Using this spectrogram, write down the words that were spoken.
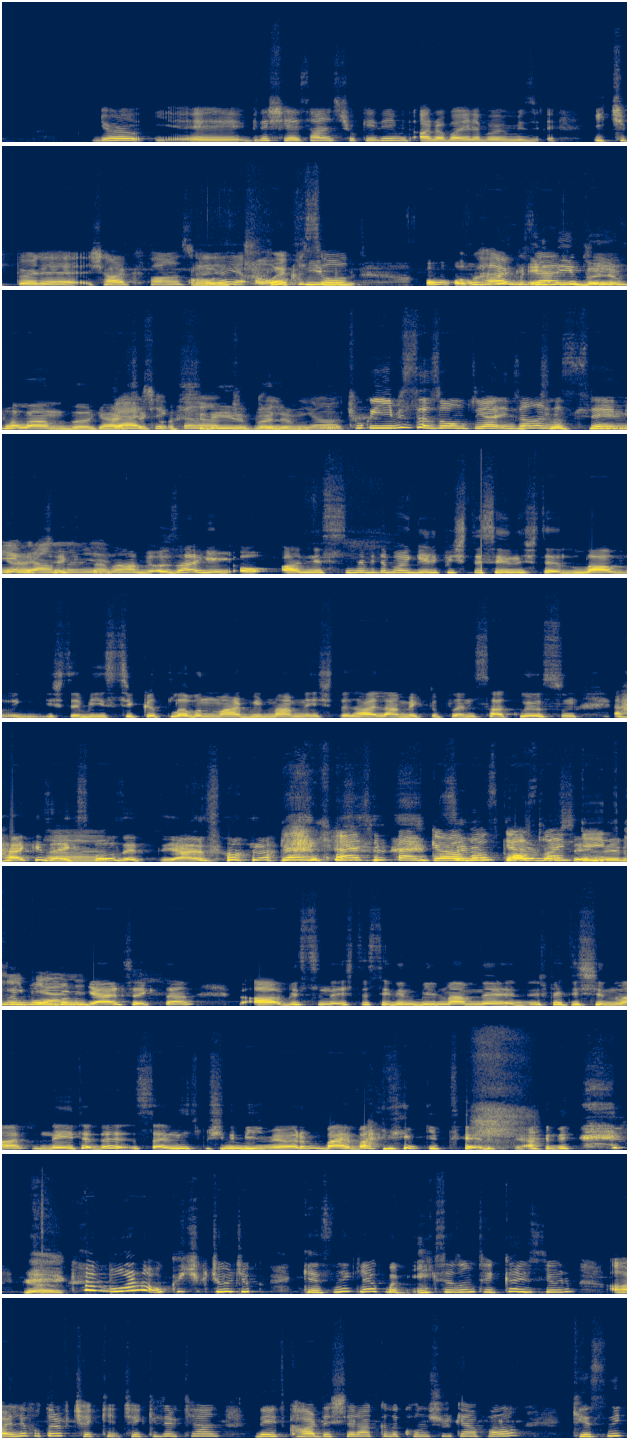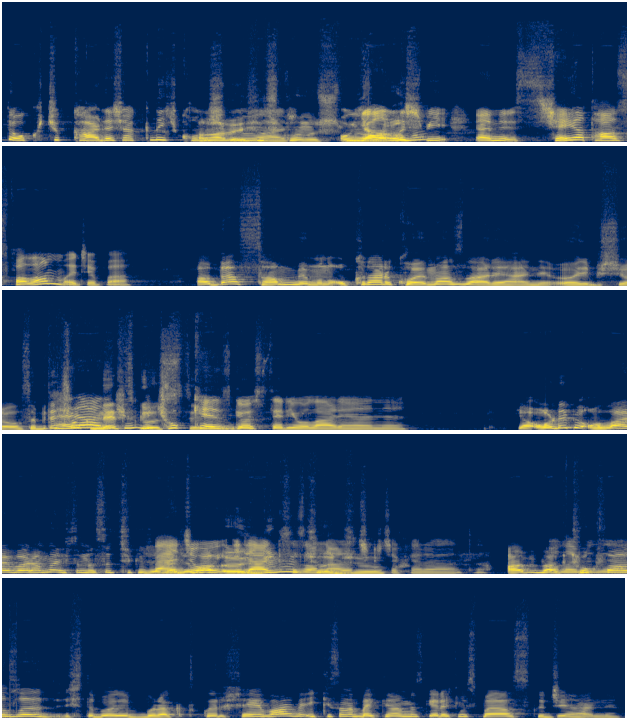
Girl e, bir de şey sahnesi çok iyi değil mi? Arabayla böyle müzik içip böyle şarkı falan söylüyor Abi ya. O iyi episode bir- o, o, o kadar en güzeldi iyi ki. bölüm falandı. Gerçekten, gerçekten aşırı abi, iyi bir bölümdü. ya. Çok iyi bir sezondu yani. İnsanlar Çok nasıl gerçekten anlamıyorum. abi. Özellikle o annesine bir de böyle gelip işte senin işte love işte bir secret love'ın var bilmem ne işte hala mektuplarını saklıyorsun. Ya herkese Ha. expose etti yani sonra. Ger- gerçekten girl boss gaslight gatekeep buldum yani. gerçekten. Abisine işte senin bilmem ne fetişin var. Nate'e de senin hiçbir şeyini bilmiyorum. Bay bay deyip gitti herif yani. Bu arada o küçük çocuk kesinlikle. Bak ilk sezonu tekrar izliyorum. Aile fotoğrafı çek- çekilirken Nate kardeşler hakkında konuşurken falan kesinlikle o küçük kardeş hakkında hiç Abi konuşmuyorlar. hiç o konuşmuyorlar. yanlış Onu- bir yani şey hatası falan mı acaba? Abi ben sanmıyorum onu o kadar da koymazlar yani öyle bir şey olsa. Bir de çok Herhalde net çünkü gösteriyor. çok kez gösteriyorlar yani. Ya orada bir olay var ama işte nasıl çıkacak Bence acaba o öldü ileriki mü sezonlarda çocuk? çıkacak herhalde. Abi bak çok Olabilir. fazla işte böyle bıraktıkları şey var ve iki sene beklememiz gerekmesi bayağı sıkıcı yani.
